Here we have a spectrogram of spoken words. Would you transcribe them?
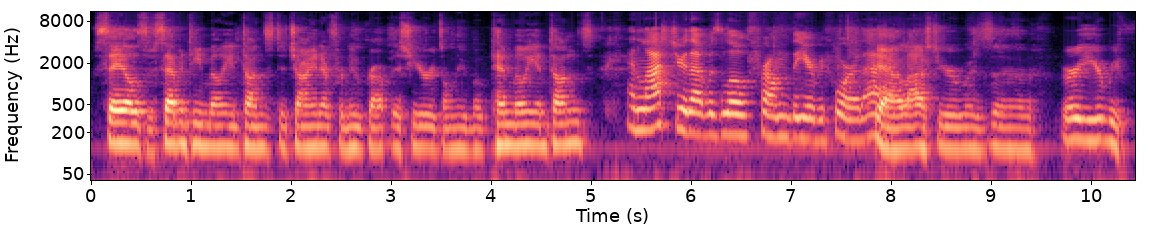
sales of 17 million tons to China for new crop. This year it's only about 10 million tons. And last year that was low from the year before that. Yeah, last year was uh, or a year before.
